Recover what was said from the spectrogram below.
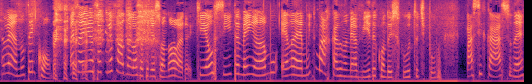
Tá vendo? Não tem como. Mas aí eu só queria falar do negócio da trilha sonora, que eu sim também amo. Ela é muito marcada na minha vida quando eu escuto, tipo, classicaço, né?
